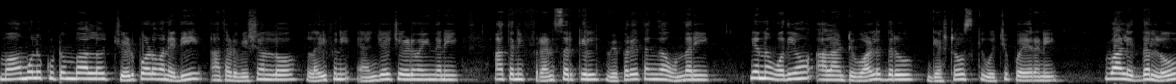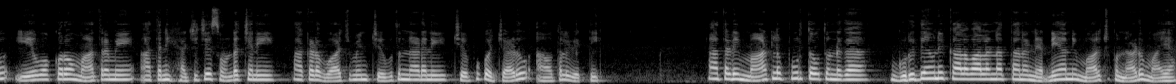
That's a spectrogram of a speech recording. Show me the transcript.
మామూలు కుటుంబాల్లో చెడిపోవడం అనేది అతడి విషయంలో లైఫ్ని ఎంజాయ్ చేయడమైందని అతని ఫ్రెండ్ సర్కిల్ విపరీతంగా ఉందని నిన్న ఉదయం అలాంటి వాళ్ళిద్దరూ గెస్ట్ హౌస్కి వచ్చిపోయారని వాళ్ళిద్దరిలో ఏ ఒక్కరో మాత్రమే అతని హత్య చేసి ఉండొచ్చని అక్కడ వాచ్మెన్ చెబుతున్నాడని చెప్పుకొచ్చాడు అవతల వ్యక్తి. అతడి మాటలు పూర్తవుతుండగా గురుదేవుని కలవాలన్న తన నిర్ణయాన్ని మార్చుకున్నాడు మాయ.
